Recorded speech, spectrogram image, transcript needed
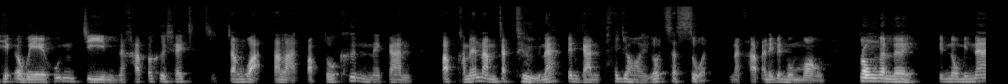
take away หุ้นจีนนะครับก็คือใช้จังหวะตลาดปรับตัวขึ้นในการปรับคำแนะนำจากถือนะเป็นการทยอยลดสัดส่วนนะครับอันนี้เป็นมุมมองตรงกันเลยฟิโนมิน่า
